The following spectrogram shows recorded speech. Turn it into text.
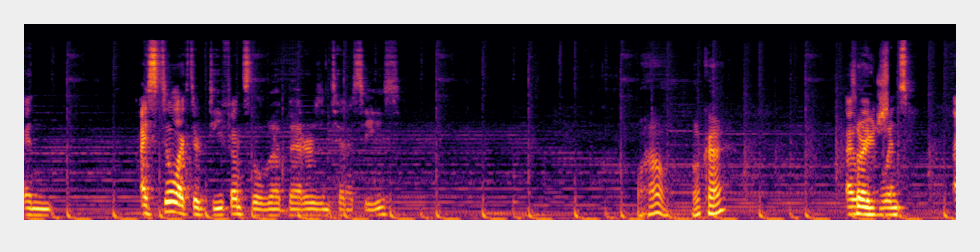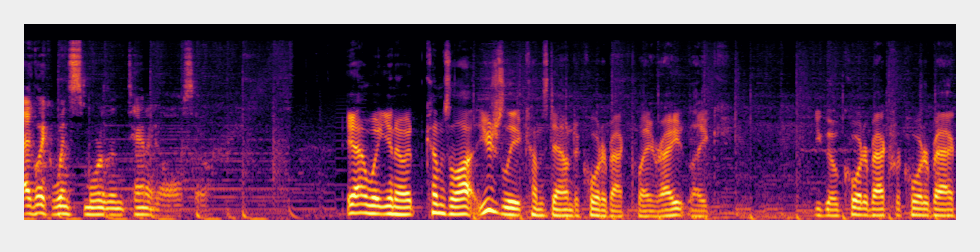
and I still like their defense a little bit better than Tennessee's. Wow. Okay. I So like just- Wentz. I like Wentz more than Tannehill. Also, Yeah. Well, you know, it comes a lot. Usually, it comes down to quarterback play, right? Like, you go quarterback for quarterback.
